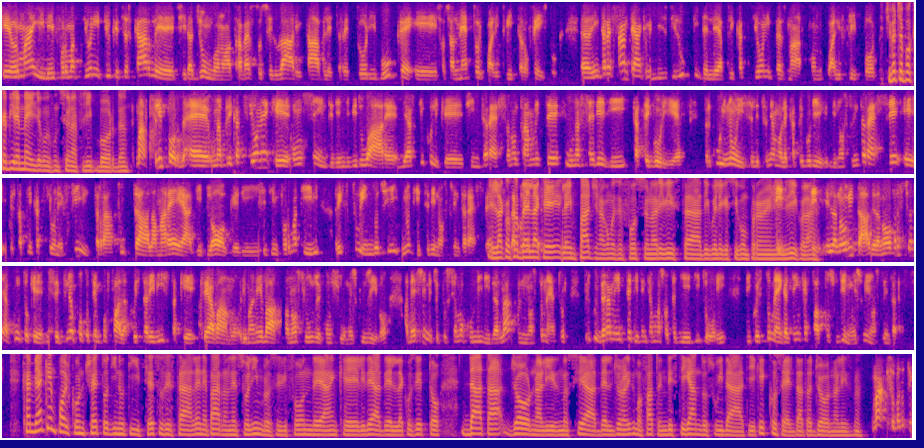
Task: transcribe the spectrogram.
Che ormai le informazioni più che cercarle ci raggiungono attraverso cellulari, tablet, lettori ebook e social network quali Twitter o Facebook. Eh, interessante anche gli sviluppi delle applicazioni per smartphone quali Flipboard. Ci faccia un po' capire meglio come funziona Flipboard. Ma Flipboard è un'applicazione che consente di individuare gli articoli che ci interessano tramite una serie di categorie per cui noi selezioniamo le categorie di nostro interesse e questa applicazione filtra tutta la marea di blog e di siti informativi restituendoci notizie di nostro interesse. E la cosa la bella è che la impagina come se fosse una rivista di quelle che si comprano in sì, edicola. Sì, e la novità della nuova versione è appunto che se fino a poco tempo fa questa rivista che creavamo rimaneva a nostro uso e consumo esclusivo, adesso invece possiamo condividerla con il nostro network, per veramente diventiamo una sorta di editori di questo magazine che è fatto su di noi, sui nostri interessi. Cambia anche un po' il concetto di notizia, adesso si sta, lei ne parla nel suo libro, si diffonde anche l'idea del cosiddetto data journalism, ossia del giornalismo fatto investigando sui dati. Che cos'è il data journalism?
